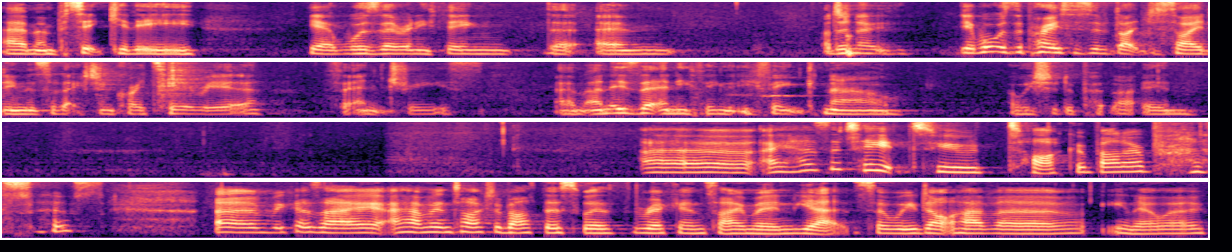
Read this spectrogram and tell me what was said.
Um, and particularly, yeah, was there anything that, um, I don't know, yeah, what was the process of like deciding the selection criteria for entries? Um, and is there anything that you think now, oh, we should have put that in? Uh, I hesitate to talk about our process uh, because I, I, haven't talked about this with Rik and Simon yet, so we don't have a you know a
